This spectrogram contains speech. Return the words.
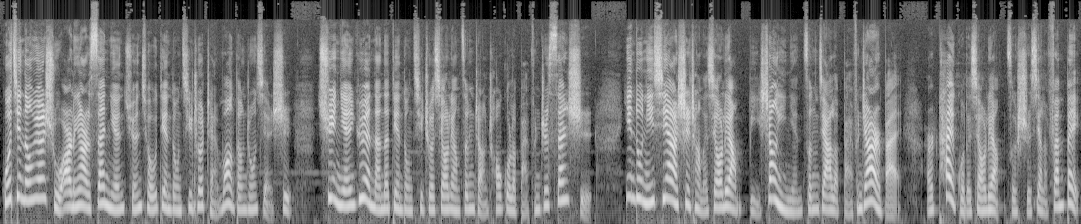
国际能源署二零二三年全球电动汽车展望当中显示，去年越南的电动汽车销量增长超过了百分之三十，印度尼西亚市场的销量比上一年增加了百分之二百，而泰国的销量则实现了翻倍。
